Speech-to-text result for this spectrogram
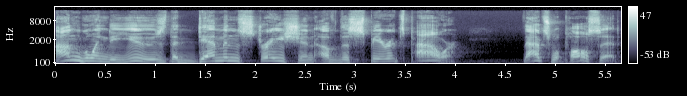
I'm going to use the demonstration of the Spirit's power. That's what Paul said.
